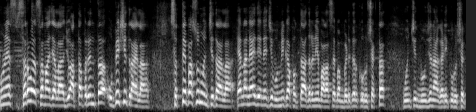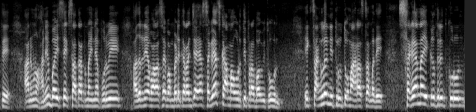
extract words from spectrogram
म्हणून या सर्व समाजाला जो आत्तापर्यंत उपेक्षित राहिला सत्तेपासून वंचित राहिला यांना न्याय देण्याची भूमिका फक्त आदरणीय बाळासाहेब आंबेडकर करू शकतात वंचित बहुजन आघाडी करू शकते. आणि म्हणून हनीफबाई शेख सात आठ महिन्यापूर्वी आदरणीय बाळासाहेब आंबेडकरांच्या ह्या सगळ्याच कामावरती प्रभावित होऊन एक चांगलं नेतृत्व महाराष्ट्रामध्ये. सगळ्यांना एकत्रित करून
